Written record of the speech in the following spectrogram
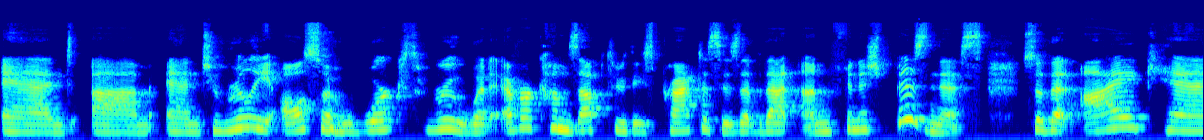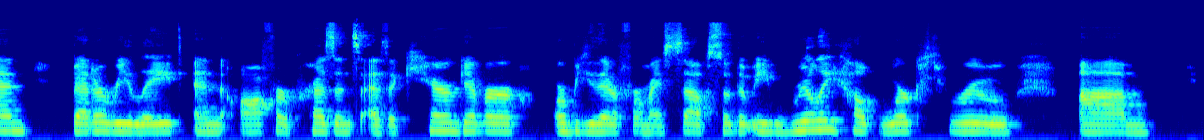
and um, and to really also work through whatever comes up through these practices of that unfinished business so that i can better relate and offer presence as a caregiver or be there for myself so that we really help work through um,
